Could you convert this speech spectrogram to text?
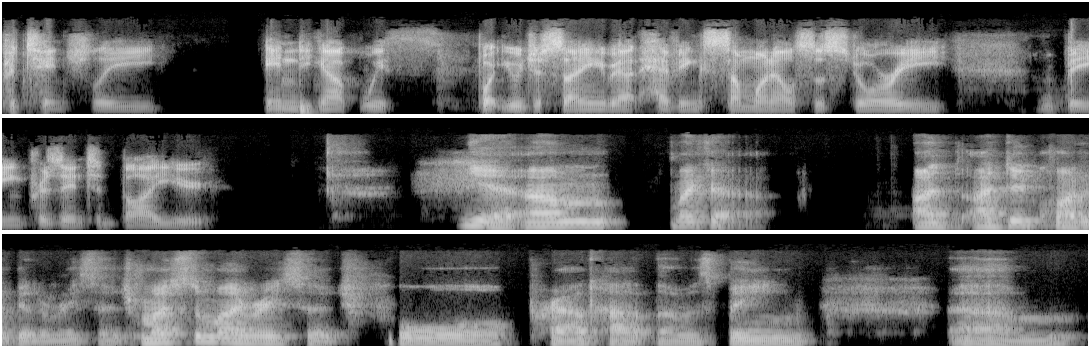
potentially ending up with what you were just saying about having someone else's story being presented by you? Yeah, um, like uh, I, I do quite a bit of research. Most of my research for Proud Heart, though, has been um,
